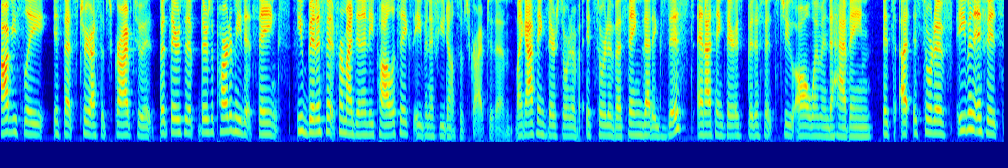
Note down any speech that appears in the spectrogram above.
obviously if that's true i subscribe to it but there's a there's a part of me that thinks you benefit from identity politics even if you don't subscribe to them. Like i think there's sort of it's sort of a thing that exists and i think there is benefits to all women to having it's, a, uh, it's sort of even if it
